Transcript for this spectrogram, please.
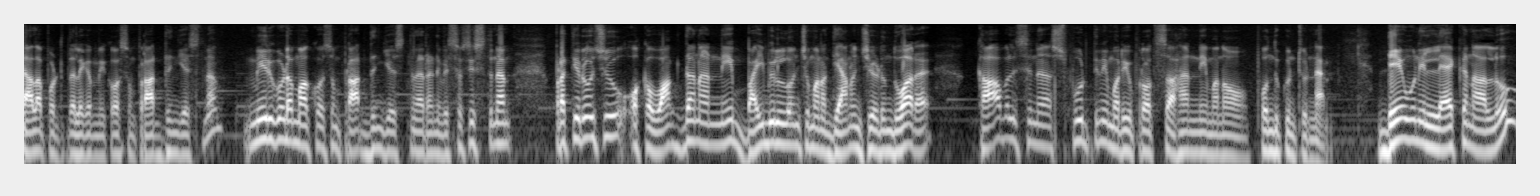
చాలా పట్టుదలగా మీకోసం ప్రార్థన చేస్తున్నాం. మీరు కూడా మా కోసం ప్రార్థన చేస్తున్నారని విశ్వసిస్తున్నాం. ప్రతిరోజు ఒక వాగ్దానాన్ని బైబిల్లోంచి మనం ధ్యానం చేయడం ద్వారా కావలసిన స్ఫూర్తిని మరియు ప్రోత్సాహాన్ని మనం పొందుకుంటున్నాం. దేవుని లేఖనాలు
